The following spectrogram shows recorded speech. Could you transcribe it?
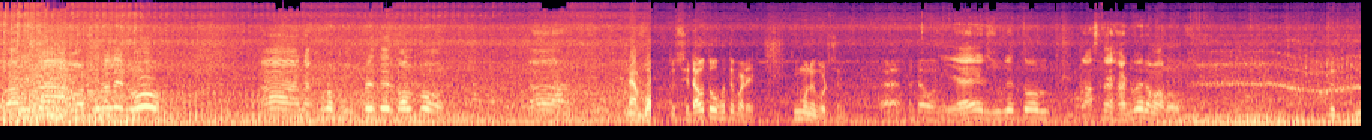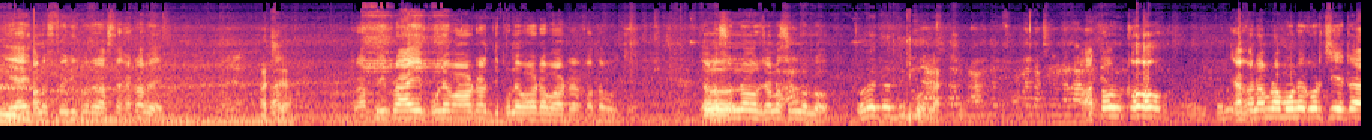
এবার এটা অরিজিনালের লোক। হ্যাঁ না কোনো ভূত প্রেতের গল্প। হ্যাঁ। না তো সেটাও তো হতে পারে। কি মনে করছেন? এআইয়ের যুগে তো রাস্তায় হাঁটবে না মানুষ। তো এআই মানুষ তৈরি করে রাস্তায় হাঁটাবে। আচ্ছা। রাত্রি প্রায় পৌনে বারোটার পৌনে বারোটা বারোটার কথা বলছে। জনশূন্য জনশূন্য লোক। লাগছে। আতঙ্ক। এখন আমরা মনে করছি এটা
